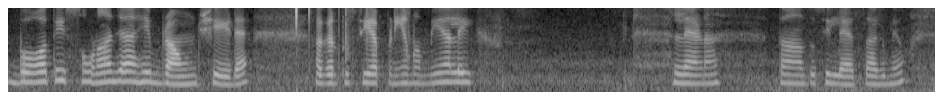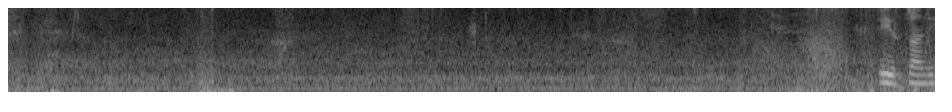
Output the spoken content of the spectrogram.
ਬਹੁਤ ਹੀ ਸੋਹਣਾ ਜਿਹਾ ਇਹ ਬਰਾਊਨ ਸ਼ੇਡ ਹੈ। ਅਗਰ ਤੁਸੀਂ ਆਪਣੀਆਂ ਮੰਮੀਆਂ ਲਈ ਲੈਣਾ, ਤਾਂ ਤੁਸੀਂ ਲੈ ਸਕਦੇ ਹੋ। ਇਸ ਤਰ੍ਹਾਂ ਜੀ,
